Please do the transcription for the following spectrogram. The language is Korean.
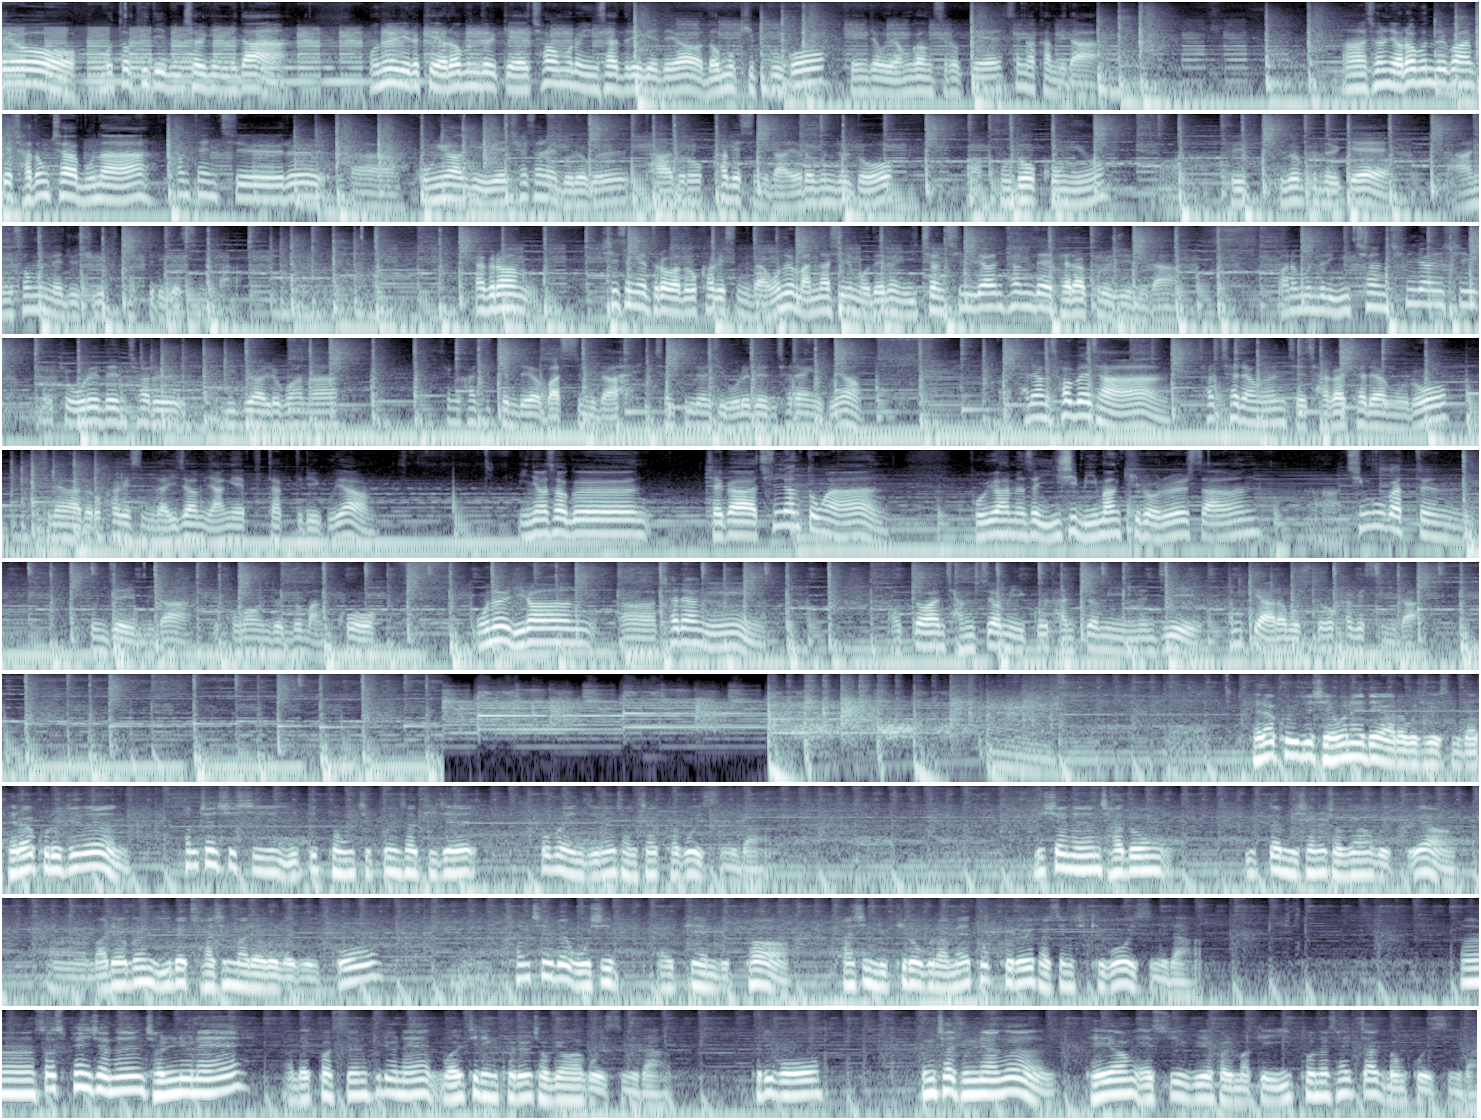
안녕하세요. 모토PD 민철기입니다. 오늘 이렇게 여러분들께 처음으로 인사드리게 되어 너무 기쁘고 개인적으로 영광스럽게 생각합니다. 아, 저는 여러분들과 함께 자동차 문화 컨텐츠를 아, 공유하기 위해 최선의 노력을 다하도록 하겠습니다. 여러분들도 어, 구독, 공유 어, 주변 분들께 많이 소문 내주시기 부탁드리겠습니다. 자 그럼 시승에 들어가도록 하겠습니다. 오늘 만나실 모델은 2007년 현대 베라크루즈입니다. 많은 분들이 2007년식 이렇게 오래된 차를 리뷰하려고 하나 생각하실 텐데요. 맞습니다. 2007년식 오래된 차량이고요. 아, 차량 섭외상 첫 차량은 제 자가 차량으로 진행하도록 하겠습니다. 이 점 양해 부탁드리고요. 이 녀석은 제가 7년 동안 보유하면서 22만 킬로를 쌓은 아, 친구 같은 존재입니다. 고마운 점도 많고 오늘 이런 어, 차량이 어떠한 장점이 있고 단점이 있는지 함께 알아보시도록 하겠습니다. 베라크루즈 재원에 대해 알아보시겠습니다. 베라크루즈는 3000cc 6기통 직분사 디젤 터보 엔진을 장착하고 있습니다. 미션은 자동 6단 미션을 적용하고 있고요. 어, 마력은 240마력을 내고 있고 1750 rpm부터 46kg의 토크를 발생시키고 있습니다. 어, 서스펜션은 전륜에 맥퍼슨 후륜에 멀티링크를 적용하고 있습니다. 그리고 공차 중량은 대형 SUV에 걸맞게 2톤을 살짝 넘고 있습니다.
